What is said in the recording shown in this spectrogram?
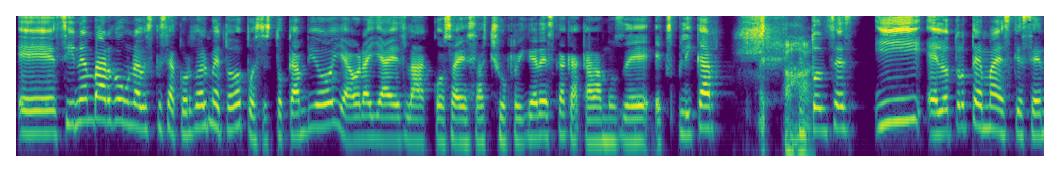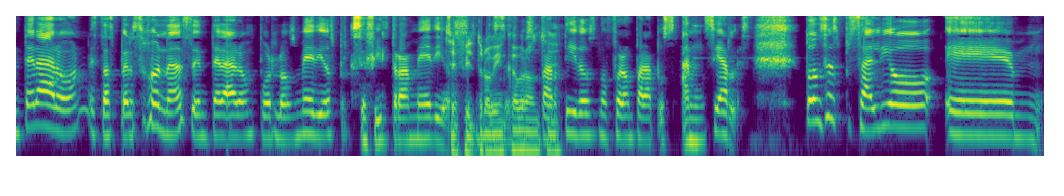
Eh, sin embargo, una vez que se acordó el método, pues esto cambió y ahora ya es la cosa esa churrigueresca que acabamos de explicar. Entonces, y el otro tema es que se enteraron, estas personas se enteraron por los medios, porque se filtró a medios. Se filtró bien cabrón. Los partidos no fueron para pues anunciarles. Entonces pues, salió eh,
